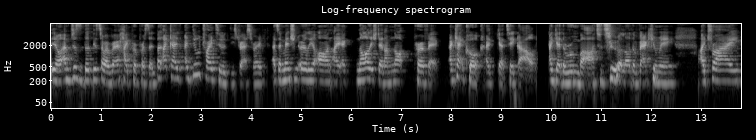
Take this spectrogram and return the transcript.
You know, I'm just this sort of very hyper person, but I, I, do try to de stress, right? As I mentioned earlier on, I acknowledge that I'm not perfect. I can't cook. I get takeout. I get the Roomba to do a lot of vacuuming. I try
